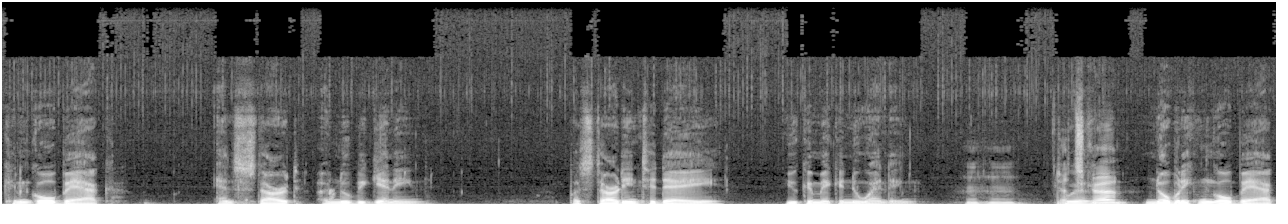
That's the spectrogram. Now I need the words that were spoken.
can go back and start a new beginning, but starting today, you can make a new ending. Mm-hmm. That's so good. Nobody can go back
